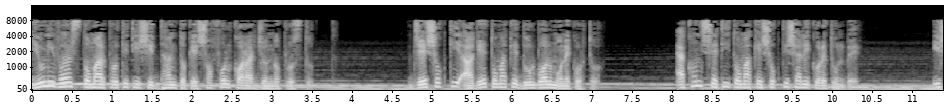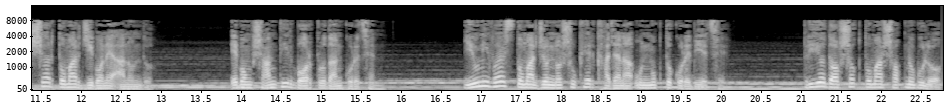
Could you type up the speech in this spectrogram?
ইউনিভার্স তোমার প্রতিটি সিদ্ধান্তকে সফল করার জন্য প্রস্তুত। যে শক্তি আগে তোমাকে দুর্বল মনে করত, এখন সেটি তোমাকে শক্তিশালী করে তুলবে। ঈশ্বর তোমার জীবনে আনন্দ এবং শান্তির বর প্রদান করেছেন। ইউনিভার্স তোমার জন্য সুখের খাজানা উন্মুক্ত করে দিয়েছে। প্রিয় দর্শক, তোমার স্বপ্নগুলো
